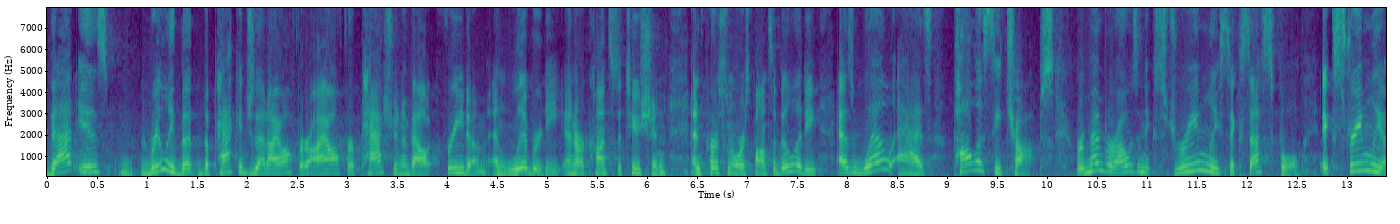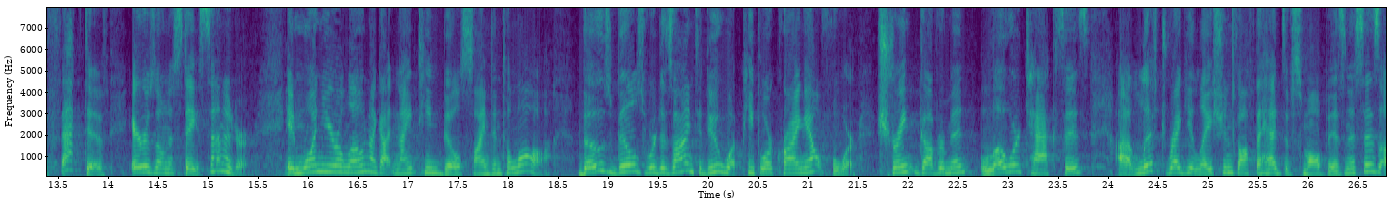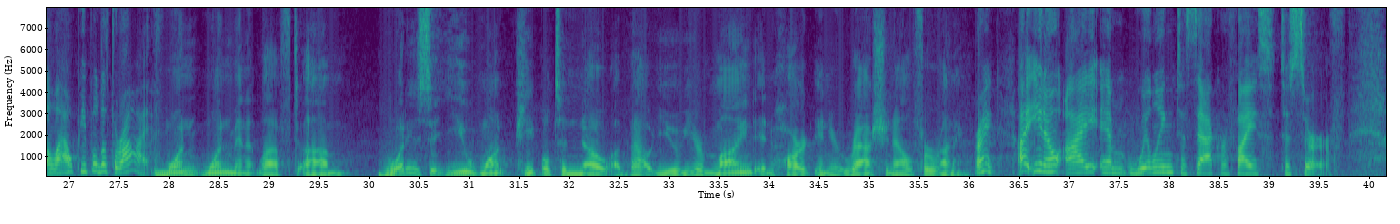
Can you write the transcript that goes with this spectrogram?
That is really the, the package that I offer. I offer passion about freedom and liberty and our Constitution and personal responsibility, as well as policy chops. Remember, I was an extremely successful, extremely effective Arizona state senator. In one year alone, I got 19 bills signed into law. Those bills were designed to do what people are crying out for shrink government, lower taxes, uh, lift regulations off the heads of small businesses, allow people to thrive. One, one minute left. Um, what is it you want people to know about you, your mind and heart, and your rationale for running? Right. I, you know, I am willing to sacrifice to serve.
